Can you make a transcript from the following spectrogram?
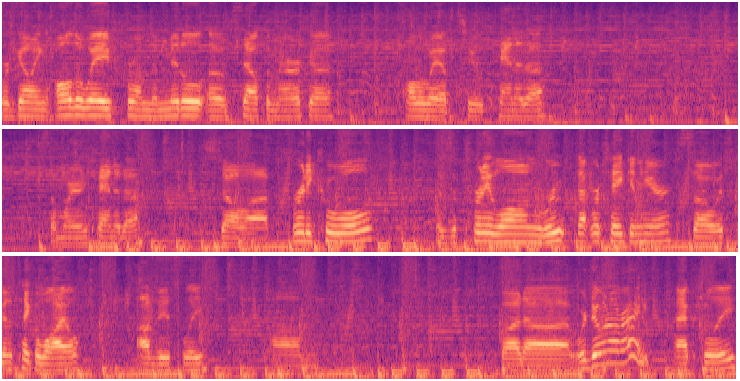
we're going all the way from the middle of South America all the way up to Canada. Somewhere in Canada. So, uh, pretty cool. It's a pretty long route that we're taking here, so it's going to take a while, obviously. Um, but uh, we're doing alright, actually.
